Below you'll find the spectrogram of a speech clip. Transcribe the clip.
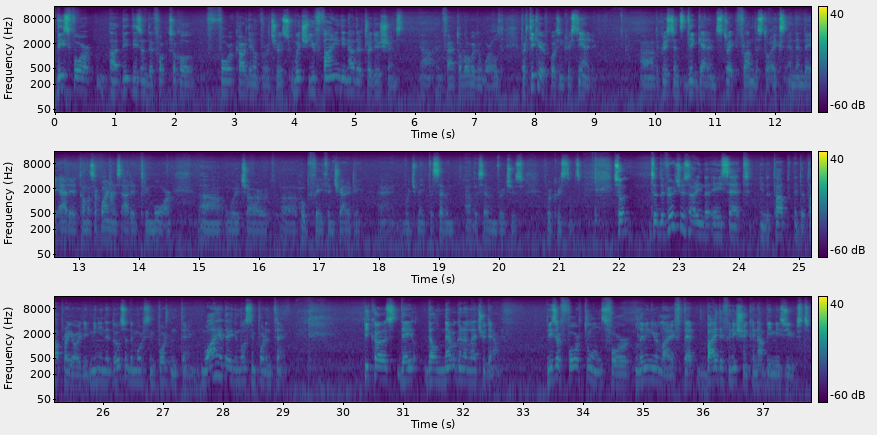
These four, uh, th- these are the so-called four cardinal virtues, which you find in other traditions, uh, in fact, all over the world, particularly, of course, in Christianity. Uh, the Christians did get them straight from the Stoics, and then they added, Thomas Aquinas added three more, uh, which are uh, hope, faith, and charity, which make the seven, the seven virtues for Christians. So, so the virtues are in the A set, in the top, at the top priority, meaning that those are the most important thing. Why are they the most important thing? Because they they're never gonna let you down. These are four tools for living your life that, by definition, cannot be misused.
